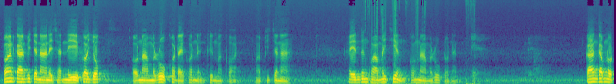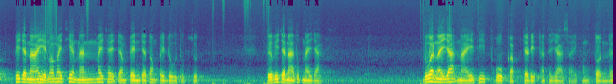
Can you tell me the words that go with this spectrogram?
เพราะการพิจารณาในชั้นนี้ก็ยกเอานามรูปข้อใดข้อหนึ่งขึ้นมาก่อน มาพิจารณา ให้เห็นถึงความไม่เที่ยงของนามรูปเหล่านั้น การกำหนด พิจารณาเห็นว่าไม่เที่ยงนั้น ไม่ใช่จำเป็นจะต้องไปดูทุกจุด หรือพิจารณาทุกนัยยะดูว่านัยยะไหนที่ถูกกับจริตอัธยาศัยของตน และ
